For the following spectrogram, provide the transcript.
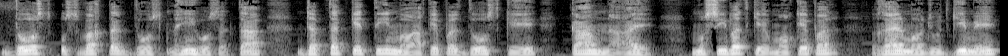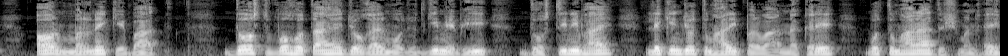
دوست اس وقت تک دوست نہیں ہو سکتا جب تک کہ تین مواقع پر دوست کے کام نہ آئے، مصیبت کے موقع پر، غیر موجودگی میں اور مرنے کے بعد۔ دوست وہ ہوتا ہے جو غیر موجودگی میں بھی دوستی نبھائے، لیکن جو تمہاری پرواہ نہ کرے، وہ تمہارا دشمن ہے۔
